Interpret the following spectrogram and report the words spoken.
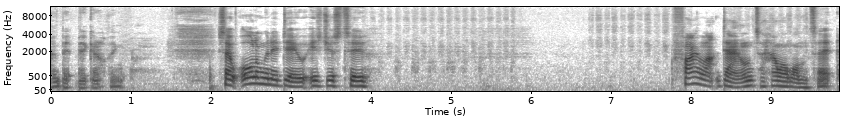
a bit bigger, I think. So all I'm going to do is just to file that down to how I want it.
